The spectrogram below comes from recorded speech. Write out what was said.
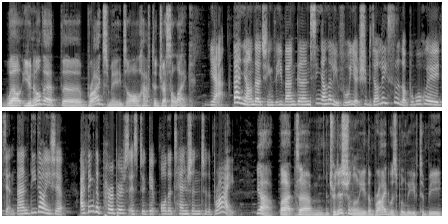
Well, you know that the bridesmaids all have to dress alike. Yeah，伴娘的裙子一般跟新娘的礼服也是比较类似的，不过会简单低调一些。I think the purpose is to give all the attention to the bride. Yeah, but um, traditionally, the bride was believed to be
